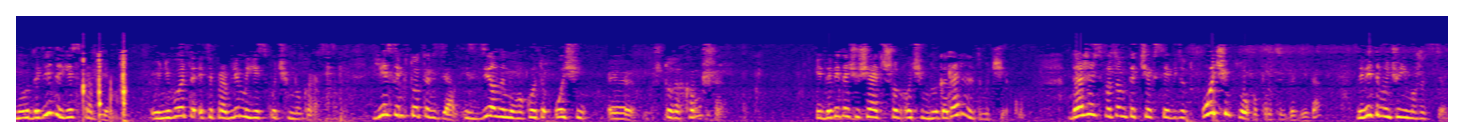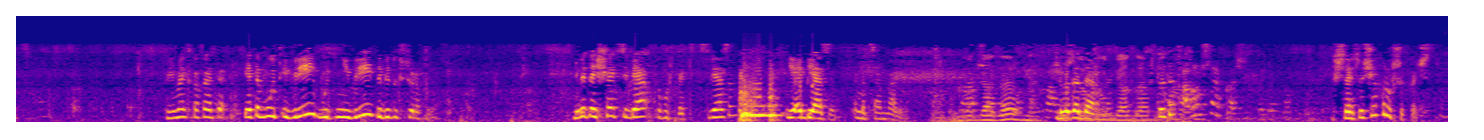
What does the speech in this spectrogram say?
Но у Давида есть проблема. И у него это, эти проблемы есть очень много раз. Если кто-то взял и сделал ему какое-то очень э, что-то хорошее, и Давид ощущает, что он очень благодарен этому человеку, даже если потом этот человек себя ведет очень плохо против Давида, Давид ему ничего не может сделать. Понимаете, какая-то... Это будет еврей, будет не еврей, Давиду все равно. Давид ощущает себя, как можно сказать, связан и обязан эмоционально. Благодарный. Благодарный. Что это? Хорошее качество. Считается очень хорошее качество.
